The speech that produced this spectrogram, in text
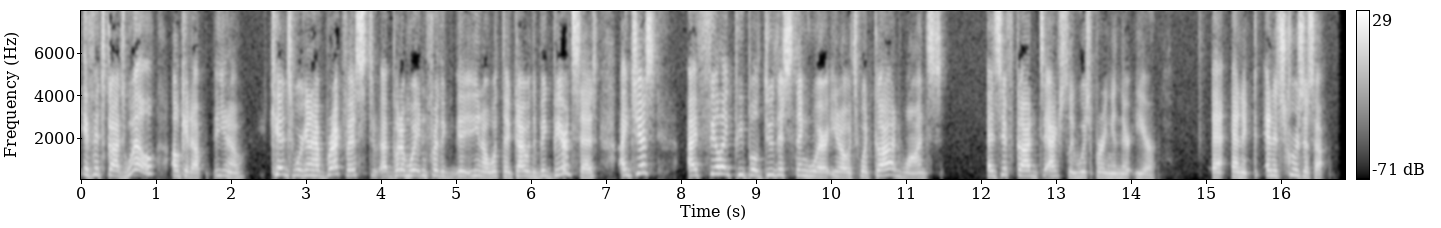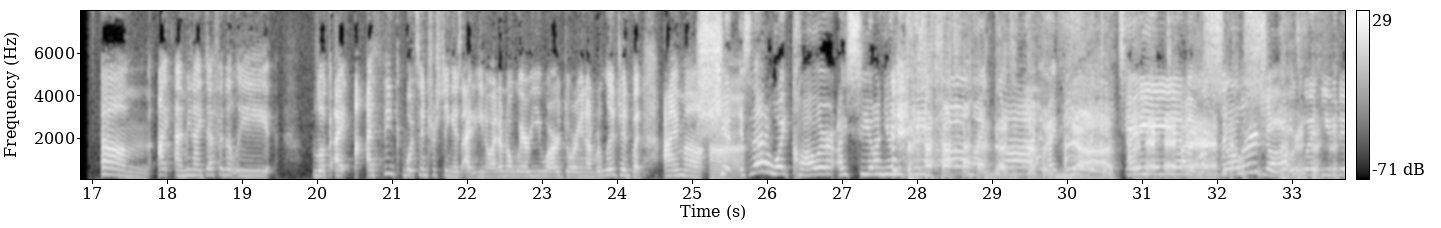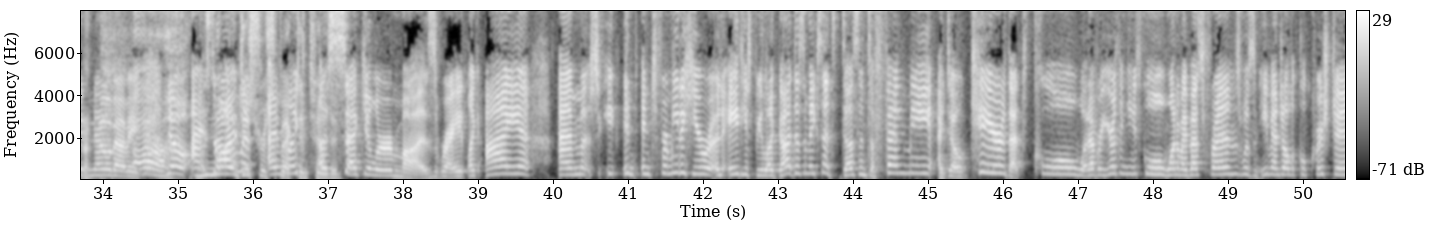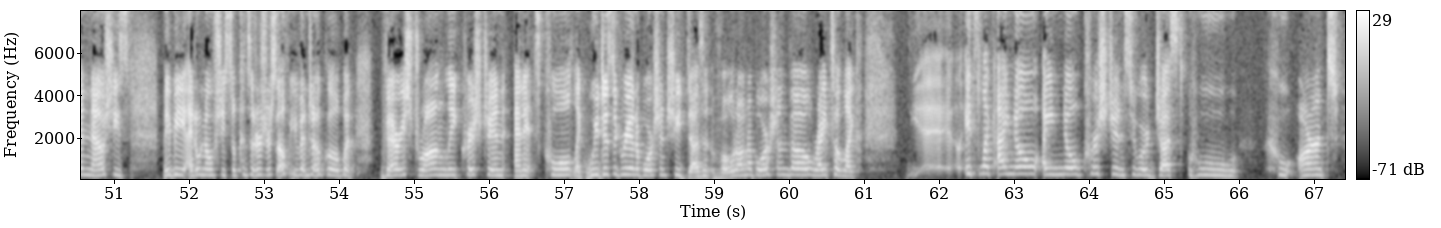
if it's God's will, I'll get up. You know, kids, we're gonna have breakfast, uh, but I'm waiting for the, uh, you know, what the guy with the big beard says. I just, I feel like people do this thing where you know it's what God wants, as if God's actually whispering in their ear, and it and it screws us up. Um, I I mean, I definitely look. I I think what's interesting is I you know I don't know where you are, Dorian, on religion, but I'm a Shit, uh, is that a white collar I see on you, Nadine? oh my god, That's definitely I feel not. like an idiot. I'm I am part of the so clergy sorry. is what you didn't know about me. Ah, no, I so no I'm, disrespect a, I'm like intended. a secular muzz, right? Like I Um, am, and, and for me to hear an atheist be like, God doesn't make sense, doesn't offend me. I don't care. That's cool. Whatever you're thinking is cool. One of my best friends was an evangelical Christian. Now she's maybe I don't know if she still considers herself evangelical, but very strongly Christian, and it's cool. Like we disagree on abortion. She doesn't vote on abortion though, right? So like it's like I know I know Christians who are just who who aren't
